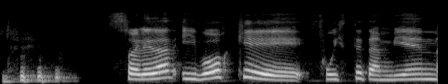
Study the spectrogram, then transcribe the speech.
Soledad, y vos que fuiste también,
